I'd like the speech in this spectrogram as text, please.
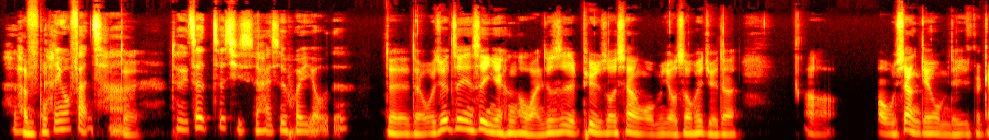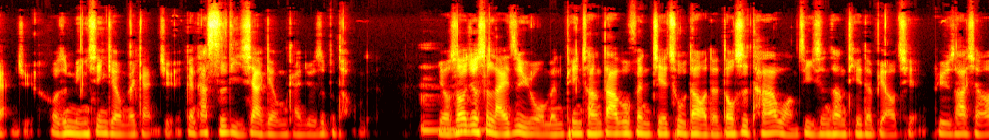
很很，很有反差，对对，这这其实还是会有的。对对对，我觉得这件事情也很好玩，就是譬如说，像我们有时候会觉得啊、呃，偶像给我们的一个感觉，或是明星给我们的感觉，跟他私底下给我们感觉是不同的。嗯，有时候就是来自于我们平常大部分接触到的，都是他往自己身上贴的标签，比如说他想要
